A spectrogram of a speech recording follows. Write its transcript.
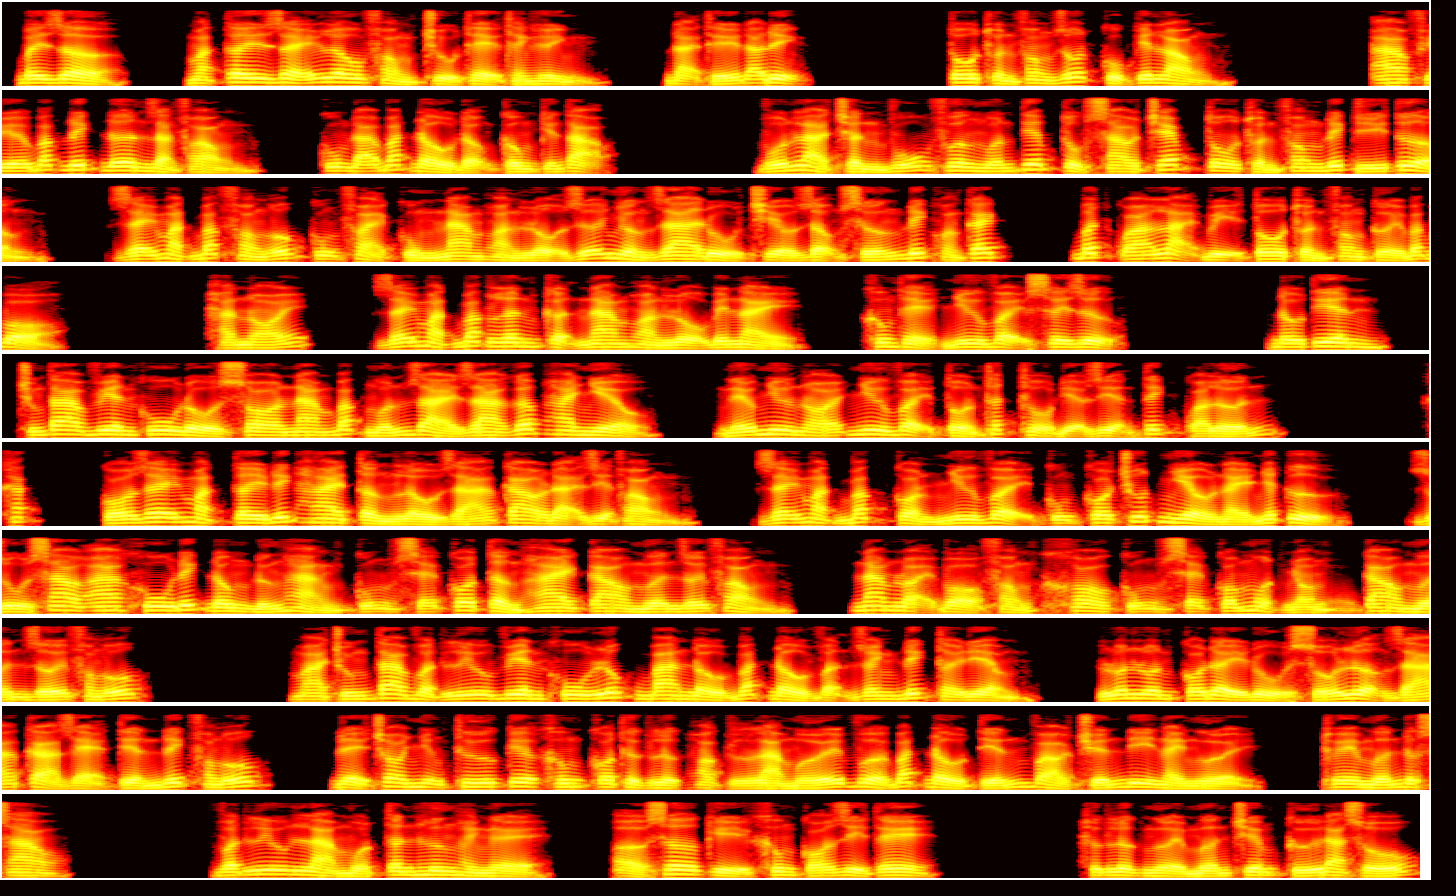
Bây giờ, mặt tây dãy lâu phòng chủ thể thành hình, đại thế đã định. Tô thuần phong rốt cục kiên lòng. A phía bắc đích đơn giản phòng cũng đã bắt đầu động công kiến tạo. Vốn là trần vũ phương muốn tiếp tục sao chép tô thuần phong đích lý tưởng, dãy mặt bắc phòng ốc cũng phải cùng nam hoàn lộ giữa nhường ra đủ chiều rộng sướng đích khoảng cách bất quá lại bị tô thuần phong cười bắt bỏ. Hắn nói, dãy mặt bắc lân cận nam hoàn lộ bên này, không thể như vậy xây dựng. Đầu tiên, chúng ta viên khu đồ so nam bắc muốn giải ra gấp hai nhiều, nếu như nói như vậy tổn thất thổ địa diện tích quá lớn. Khắc, có dãy mặt tây đích hai tầng lầu giá cao đại diện phòng, dãy mặt bắc còn như vậy cũng có chút nhiều này nhất cử, dù sao a khu đích đông đứng hàng cũng sẽ có tầng hai cao mướn giới phòng, nam loại bỏ phòng kho cũng sẽ có một nhóm cao mướn giới phòng úc mà chúng ta vật lưu viên khu lúc ban đầu bắt đầu vận doanh đích thời điểm, luôn luôn có đầy đủ số lượng giá cả rẻ tiền đích phòng úc để cho những thứ kia không có thực lực hoặc là mới vừa bắt đầu tiến vào chuyến đi này người, thuê mướn được sao? Vật lưu là một tân hưng hành nghề, ở sơ kỳ không có gì tê. Thực lực người mướn chiếm cứ đa số.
